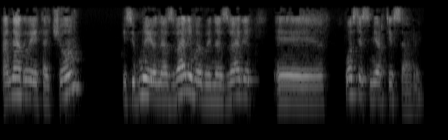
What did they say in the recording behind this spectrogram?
Она говорит о чем? Если бы мы ее назвали, мы бы ее назвали э, после смерти Сары.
